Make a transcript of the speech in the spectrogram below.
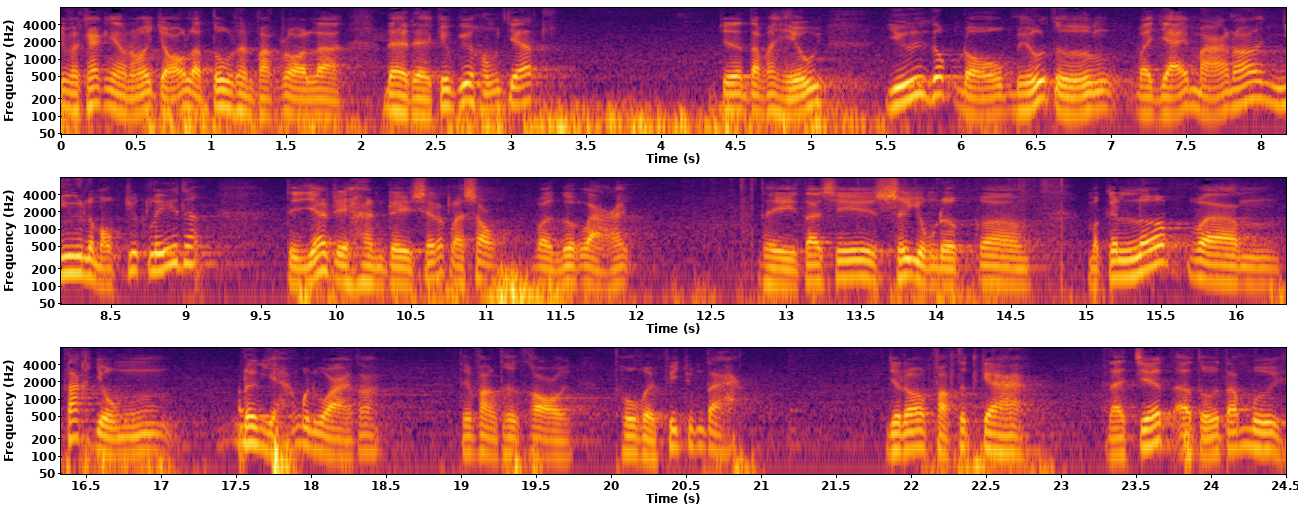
Nhưng mà khác nhau nổi chỗ là tu thành phật rồi là đề đề kiếp kiếp không chết. Cho nên ta phải hiểu dưới góc độ biểu tượng và giải mã nó như là một triết lý đó, thì giá trị hành trì sẽ rất là sâu. Và ngược lại, thì ta sẽ sử dụng được ờ, một cái lớp và tác dụng đơn giản bên ngoài thôi thì phần thực hồi thu về phía chúng ta. Do đó Phật Thích Ca đã chết ở tuổi 80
